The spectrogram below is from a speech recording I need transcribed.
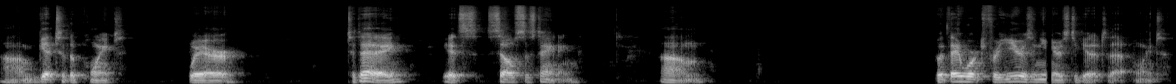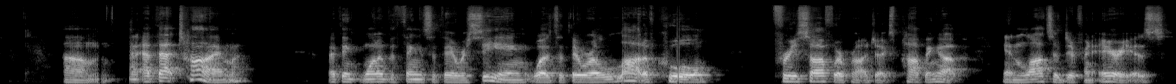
um, get to the point where today it's self-sustaining. Um, but they worked for years and years to get it to that point. Um, and at that time, I think one of the things that they were seeing was that there were a lot of cool free software projects popping up in lots of different areas,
